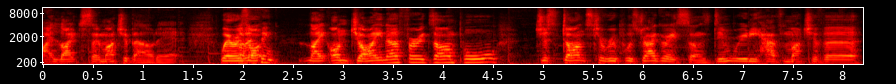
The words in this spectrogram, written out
I liked so much about it. Whereas on, think- like Ongina, for example, just dance to RuPaul's Drag Race songs didn't really have much of a.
